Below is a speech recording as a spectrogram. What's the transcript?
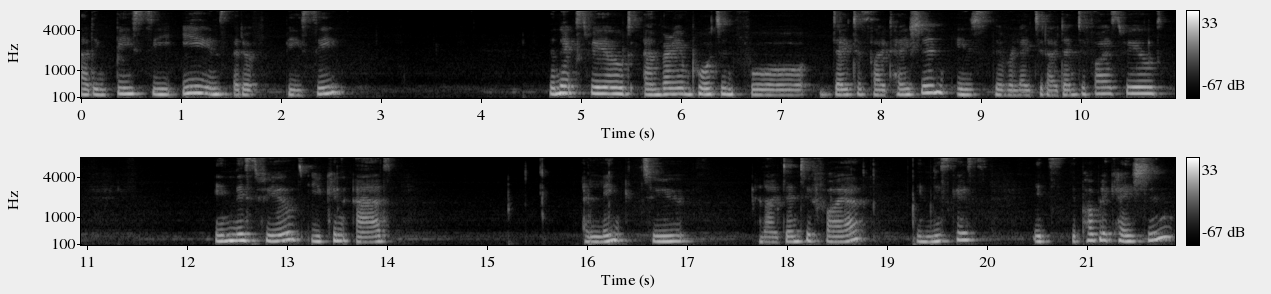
adding BCE instead of BC. The next field, and very important for data citation, is the related identifiers field. In this field, you can add a link to an identifier. In this case, it's the publication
